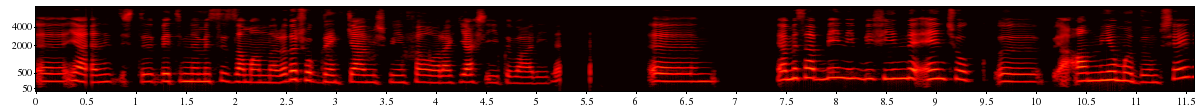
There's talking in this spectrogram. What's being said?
e, yani işte betimlemesiz zamanlara da çok denk gelmiş bir insan olarak yaş itibariyle. Ee, ya mesela benim bir filmde en çok e, anlayamadığım şey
